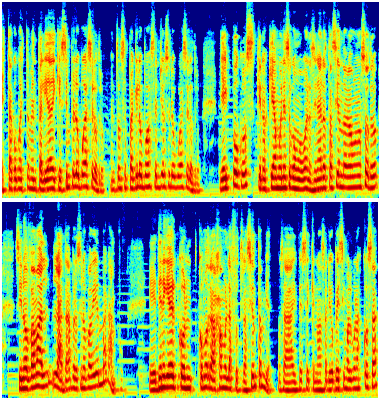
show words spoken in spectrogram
está como esta mentalidad de que siempre lo puede hacer otro. Entonces, ¿para qué lo puedo hacer yo si lo puede hacer otro? Y hay pocos que nos quedamos en eso como, bueno, si nadie lo está haciendo, hagamos nosotros. Si nos va mal, lata, pero si nos va bien, va campo. Eh, tiene que ver con cómo trabajamos la frustración también. O sea, hay veces que nos ha salido pésimo algunas cosas,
